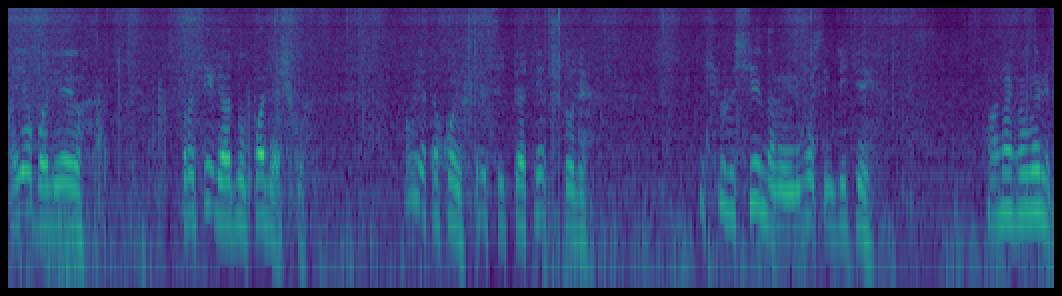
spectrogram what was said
А я болею. Просили одну полячку. У меня такой в 35 лет, что ли. Ну, Что ли, семеро или восемь детей. Она говорит,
